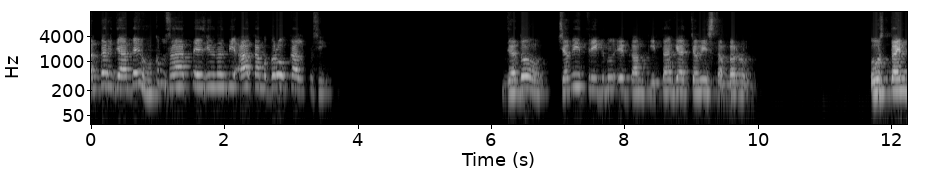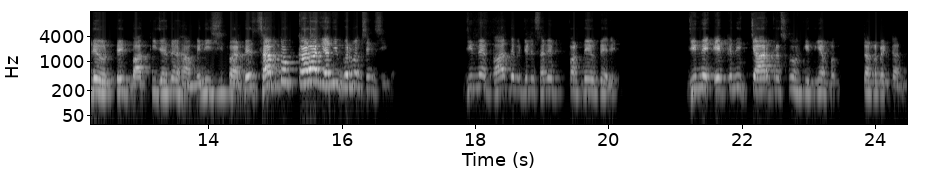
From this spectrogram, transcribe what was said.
ਅੰਦਰ ਜਾਂਦੇ ਹੀ ਹੁਕਮ ਸੁਣਾਤੇ ਸੀ ਉਹਨਾਂ ਨੂੰ ਵੀ ਆਹ ਕੰਮ ਕਰੋ ਕੱਲ ਤੁਸੀਂ। ਜਦੋਂ 24 ਤਰੀਕ ਨੂੰ ਇਹ ਕੰਮ ਕੀਤਾ ਗਿਆ 24 ਸਤੰਬਰ ਨੂੰ, ਉਸ ਟਾਈਮ ਦੇ ਉੱਤੇ ਬਾਕੀ ਜਿਹੜੇ ਹਾਮੀ ਨਹੀਂ ਸੀ ਭਰਦੇ, ਸਭ ਤੋਂ ਕਾਲਾ ਗਿਆਨੀ ਗੁਰਮੁਖ ਸਿੰਘ ਸੀਗਾ ਜਿਨੇ ਬਾਅਦ ਦੇ ਵਿੱਚ ਜਿਹੜੇ ਸਾਰੇ ਪਰਦੇ ਉਡੇਰੇ ਜਿਨੇ ਇੱਕ ਦੀ ਚਾਰ ਪ੍ਰਸਕੋਹ ਕੀਤੀਆਂ ਟਰਨਬੇਟਾਂ ਨੇ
